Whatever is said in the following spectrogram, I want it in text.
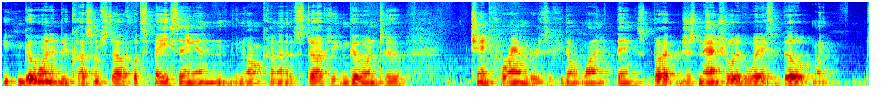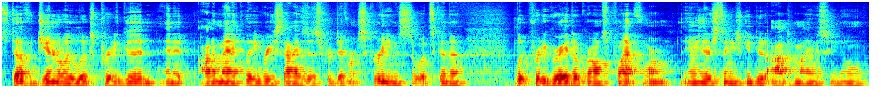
you can go in and do custom stuff with spacing and you know all kind of stuff. You can go into change parameters if you don't like things, but just naturally the way it's built, like stuff generally looks pretty good, and it automatically resizes for different screens, so it's gonna look pretty great across platform. I mean, there's things you can do to optimize, you know,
